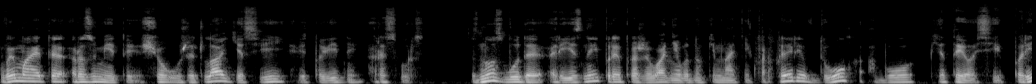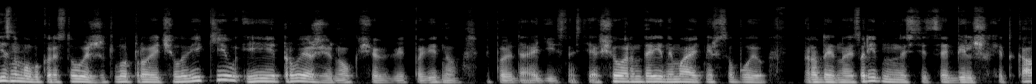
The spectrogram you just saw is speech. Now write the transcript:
Ви маєте розуміти, що у житла є свій відповідний ресурс. Знос буде різний при проживанні в однокімнатній квартирі в двох або п'яти осіб. По-різному використовують житло троє чоловіків і троє жінок, що відповідно відповідає дійсності. Якщо орендарі не мають між собою родинної спорідненості це більш хитка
